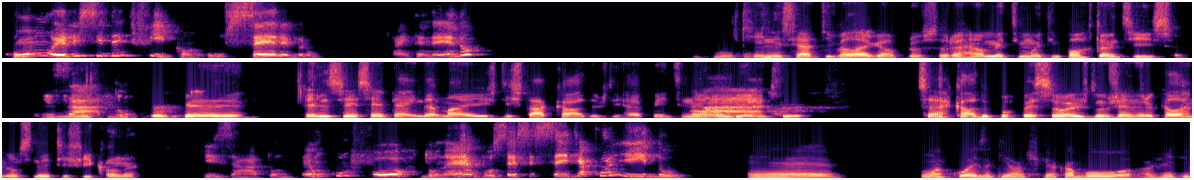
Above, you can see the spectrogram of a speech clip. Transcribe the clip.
como eles se identificam, o cérebro. Tá entendendo? Que iniciativa legal, professora. Realmente muito importante isso. Exato. Porque eles se sentem ainda mais destacados, de repente, né? Claro. Um ambiente cercado por pessoas do gênero que elas não se identificam, né? Exato. É um conforto, né? Você se sente acolhido. É uma coisa que eu acho que acabou a gente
